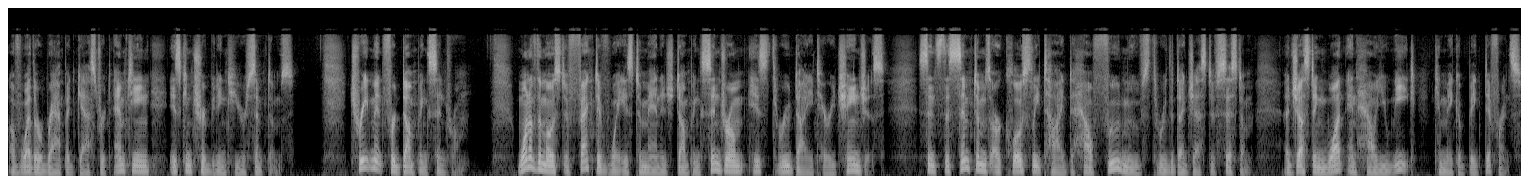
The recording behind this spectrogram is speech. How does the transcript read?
of whether rapid gastric emptying is contributing to your symptoms. Treatment for dumping syndrome. One of the most effective ways to manage dumping syndrome is through dietary changes, since the symptoms are closely tied to how food moves through the digestive system. Adjusting what and how you eat can make a big difference.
